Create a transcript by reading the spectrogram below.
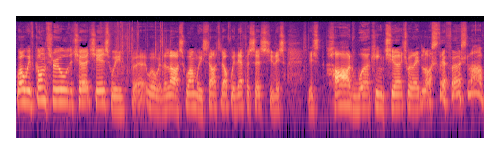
Well, we've gone through all the churches. We've uh, well, the last one we started off with Ephesus, this this hard-working church where they'd lost their first love.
